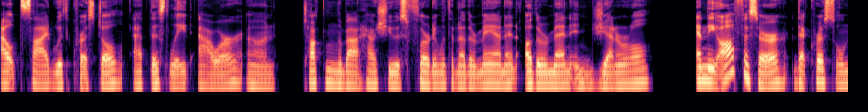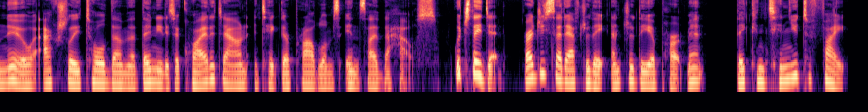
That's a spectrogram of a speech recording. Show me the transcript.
outside with Crystal at this late hour on talking about how she was flirting with another man and other men in general. And the officer that Crystal knew actually told them that they needed to quiet it down and take their problems inside the house, which they did. Reggie said after they entered the apartment, they continued to fight.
